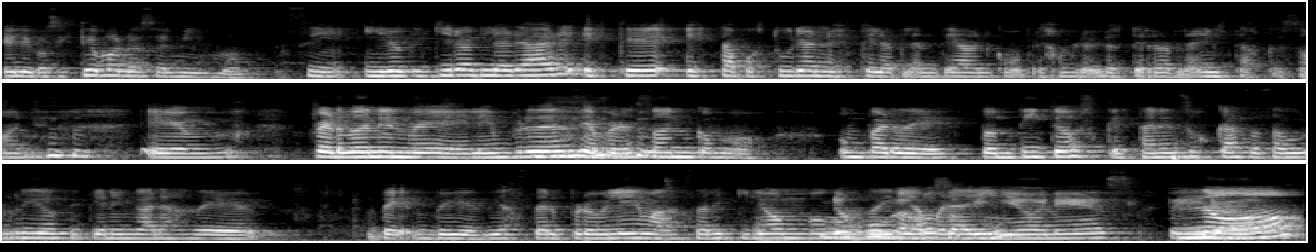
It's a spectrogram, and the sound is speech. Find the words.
el ecosistema no es el mismo. Sí, y lo que quiero aclarar es que esta postura no es que la plantean como por ejemplo los terraplanistas que son, em, perdónenme la imprudencia, pero son como un par de tontitos que están en sus casas aburridos y tienen ganas de, de, de- de hacer problemas, hacer quilombo, No como se diría por ahí. opiniones, pero. no,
